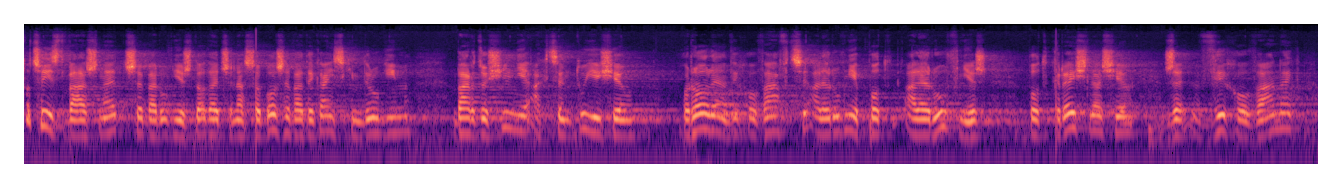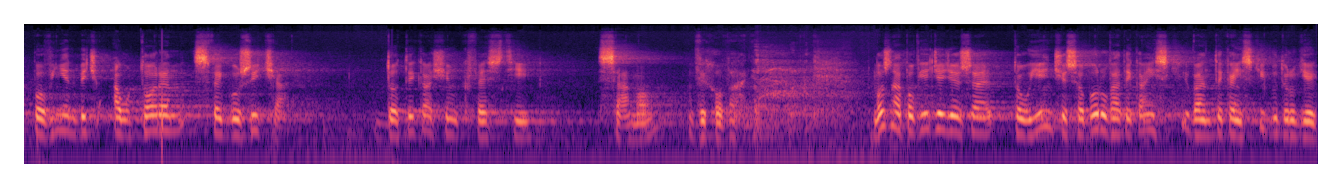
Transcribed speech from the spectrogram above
To, co jest ważne, trzeba również dodać, że na Soborze Watykańskim II bardzo silnie akcentuje się rolę wychowawcy, ale również, pod, ale również podkreśla się, że wychowanek powinien być autorem swego życia. Dotyka się kwestii samowychowania. Można powiedzieć, że to ujęcie Soboru Watykański, Watykańskiego II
